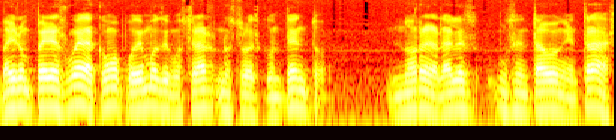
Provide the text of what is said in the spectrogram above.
Byron Pérez Rueda, ¿cómo podemos demostrar nuestro descontento? No regalarles un centavo en entradas.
